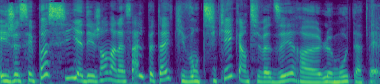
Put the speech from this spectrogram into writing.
et je sais pas s'il y a des gens dans la salle peut-être qui vont tiquer quand il va dire euh, le mot tapette.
